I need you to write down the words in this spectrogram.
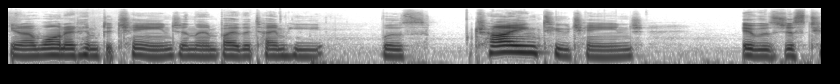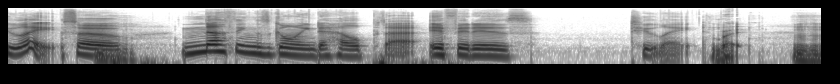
you know I wanted him to change and then by the time he was trying to change it was just too late. So Mm-hmm. nothing's going to help that if it is too late. right, hmm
